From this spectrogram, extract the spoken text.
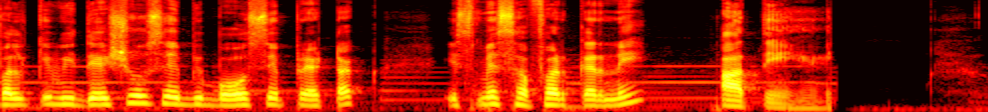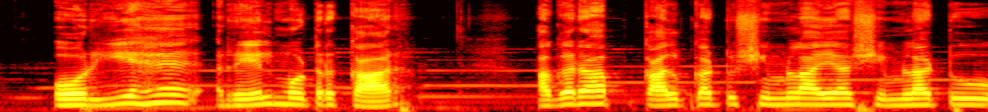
बल्कि विदेशों से भी बहुत से पर्यटक इसमें सफ़र करने आते हैं। और ये है रेल मोटर कार। अगर आप कालका टू शिमला या शिमला टू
